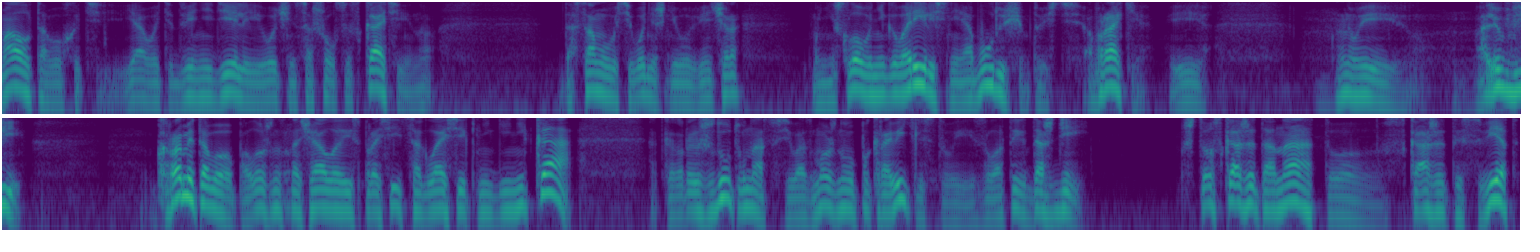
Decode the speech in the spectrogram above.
Мало того, хоть я в эти две недели и очень сошелся с Катей, но до самого сегодняшнего вечера мы ни слова не говорили с ней о будущем, то есть о браке и... ну и о любви. Кроме того, положено сначала и спросить согласие княгини К, от которой ждут у нас всевозможного покровительства и золотых дождей. Что скажет она, то скажет и Свет.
